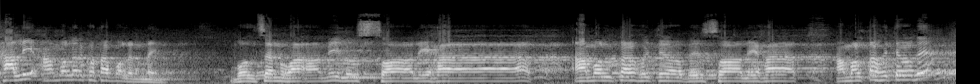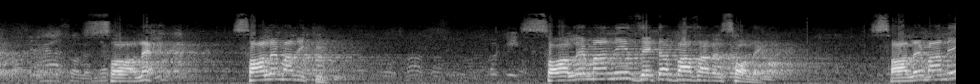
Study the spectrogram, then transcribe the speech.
খালি আমলের কথা বলেন নাই। বলছেন, ওয়া আমিলুসলিহাত আমলটা হইতে হবে সলেহাত। আমলটা হইতে হবে সলেহ। সলে মানে কি? সলে মানে যেটা বাজারে চলে। সলে মানে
